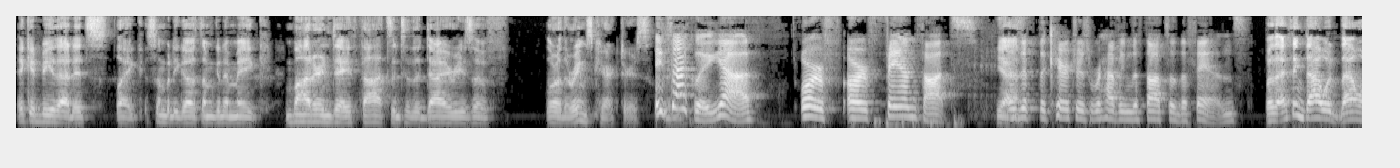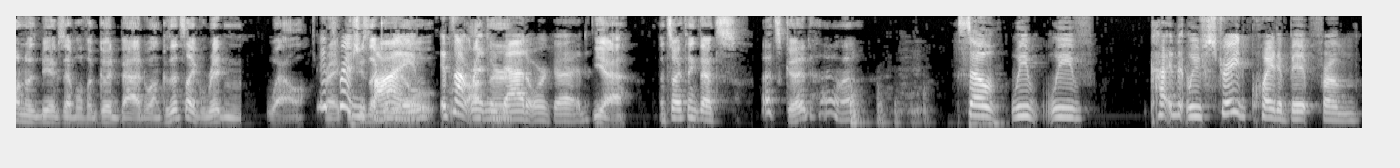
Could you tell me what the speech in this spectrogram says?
It could be that it's like somebody goes, "I'm going to make modern day thoughts into the diaries of Lord of the Rings characters." Exactly. Yeah. Or or fan thoughts. Yeah, As if the characters were having the thoughts of the fans. but I think that would that one would be an example of a good bad one because it's like written well. It's right? written she's like fine. It's not written bad or good. Yeah, and so I think that's that's good. I don't know. So we we've kind of we've strayed quite a bit from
